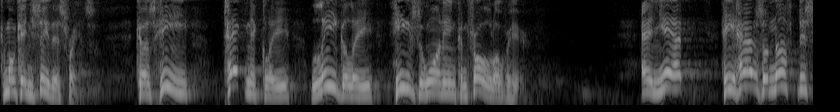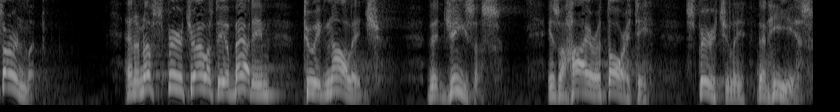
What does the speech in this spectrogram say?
Come on, can you see this, friends? Because he, technically, legally, he's the one in control over here. And yet, he has enough discernment and enough spirituality about him to acknowledge that Jesus is a higher authority spiritually than he is.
